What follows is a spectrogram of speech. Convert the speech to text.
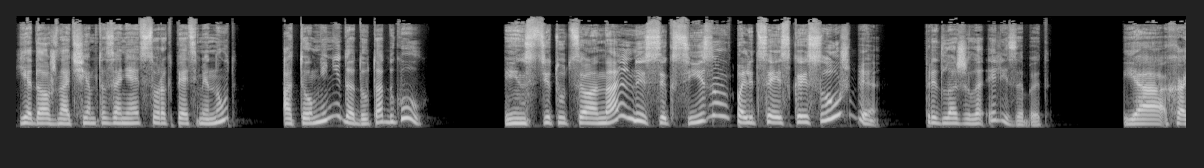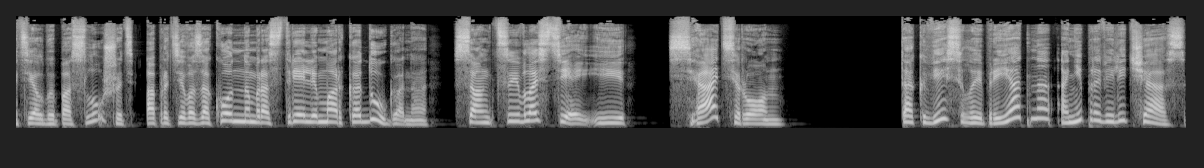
Я должна чем-то занять 45 минут, а то мне не дадут отгул». «Институциональный сексизм в полицейской службе?» — предложила Элизабет. «Я хотел бы послушать о противозаконном расстреле Марка Дугана, санкции властей и... Сядь, Рон!» Так весело и приятно они провели час,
